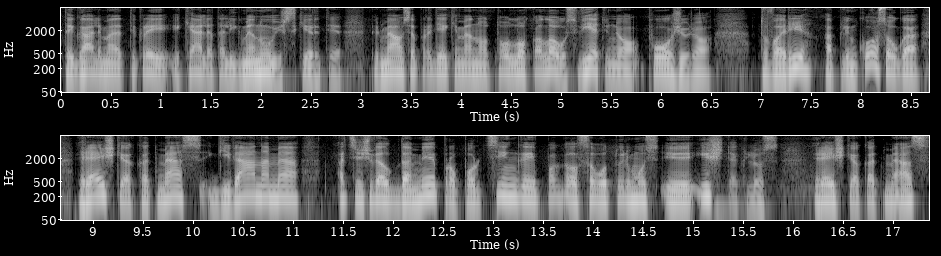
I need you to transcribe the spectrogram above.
tai galime tikrai keletą lygmenų išskirti. Pirmiausia, pradėkime nuo to lokalaus vietinio požiūrio. Tvari aplinkosauga reiškia, kad mes gyvename atsižvelgdami proporcingai pagal savo turimus išteklius. Reiškia, kad mes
